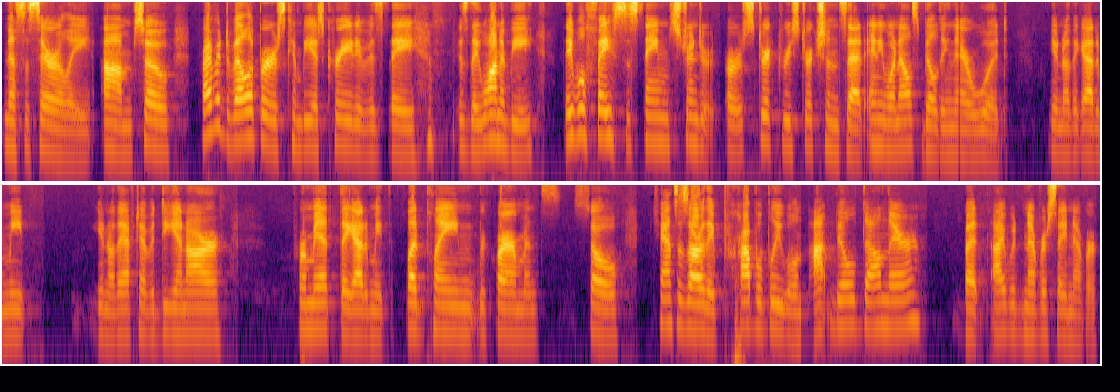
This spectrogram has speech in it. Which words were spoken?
necessarily. Um, so private developers can be as creative as they, as they want to be. They will face the same stringent or strict restrictions that anyone else building there would. You know, they got to meet, you know, they have to have a DNR permit, they got to meet the floodplain requirements. So chances are they probably will not build down there, but I would never say never.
